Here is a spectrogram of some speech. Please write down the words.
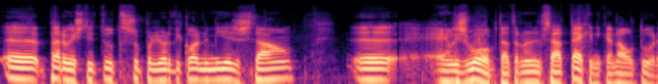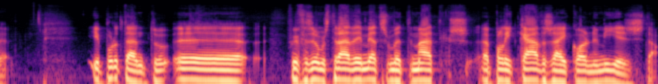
uh, para o Instituto Superior de Economia e Gestão uh, em Lisboa, portanto na Universidade Técnica na altura. E, portanto, uh, fui fazer um mestrado em métodos matemáticos aplicados à economia e gestão.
